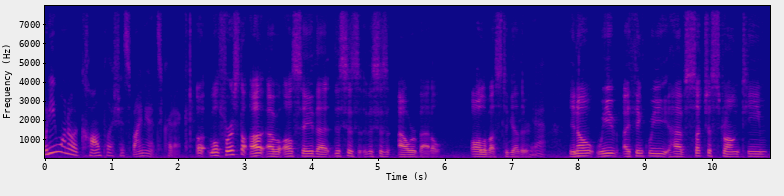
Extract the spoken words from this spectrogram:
What do you want to accomplish as finance critic? Uh, well, first I'll, I'll, I'll say that this is this is our battle, all of us together. Yeah. You know, we I think we have such a strong team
